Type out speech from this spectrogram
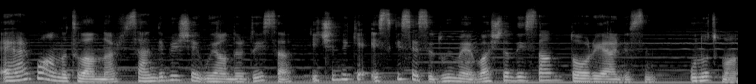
Eğer bu anlatılanlar sende bir şey uyandırdıysa, içindeki eski sesi duymaya başladıysan doğru yerdesin. Unutma,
